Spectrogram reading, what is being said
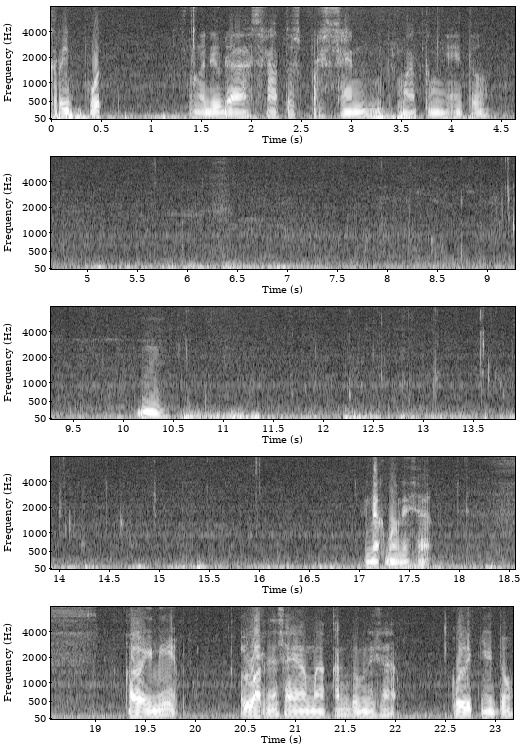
keriput jadi udah 100% matangnya itu. Hmm. Enak pemirsa kalau ini luarnya saya makan pemirsa kulitnya itu.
